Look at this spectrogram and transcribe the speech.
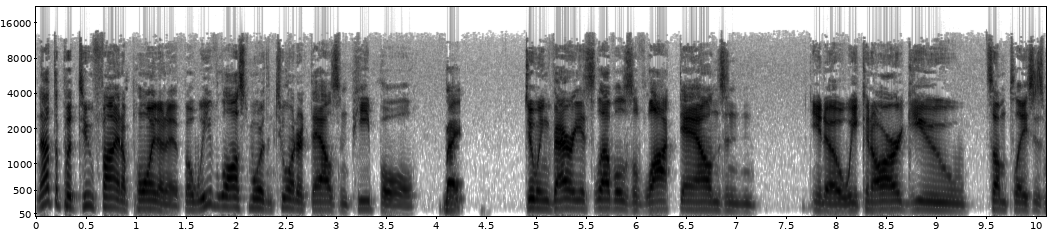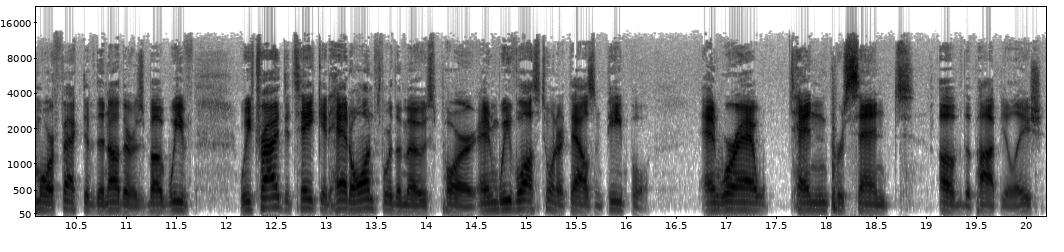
not to put too fine a point on it, but we've lost more than two hundred thousand people, right, doing various levels of lockdowns, and you know we can argue some places more effective than others, but we've we've tried to take it head on for the most part, and we've lost 200,000 people, and we're at 10% of the population.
